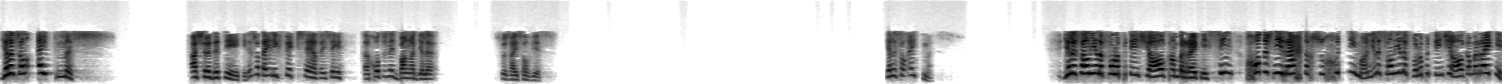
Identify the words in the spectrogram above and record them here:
Julle sal uitmis as julle dit nie het nie. Dis wat hy in effek sê as hy sê eh, God is net bang dat julle soos hy sal wees. Julle sal uitmis. Julle sal nie julle volle potensiaal kan bereik nie. sien, God is nie regtig so goed nie, man. Julle sal nie julle volle potensiaal kan bereik nie.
